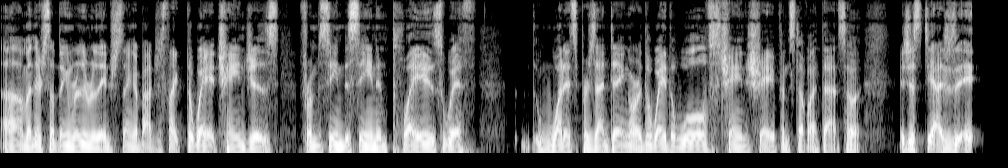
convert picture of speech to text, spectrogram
Um, and there's something really, really interesting about just like the way it changes from scene to scene and plays with what it's presenting or the way the wolves change shape and stuff like that. So it's just, yeah, it's it,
